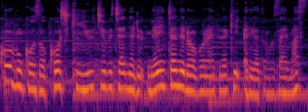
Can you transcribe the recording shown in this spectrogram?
公文構造公式 YouTube チャンネルメインチャンネルをご覧いただきありがとうございます。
